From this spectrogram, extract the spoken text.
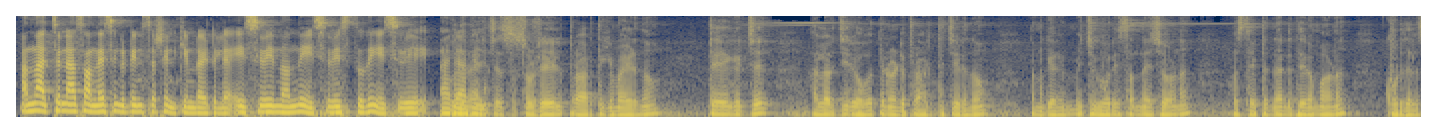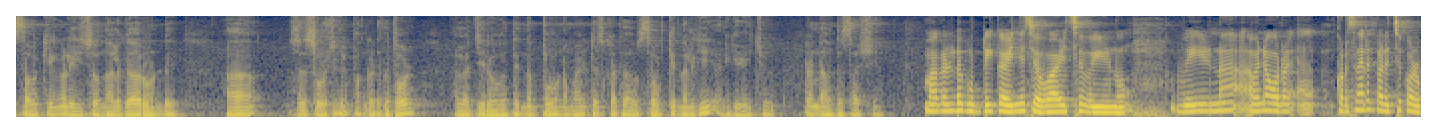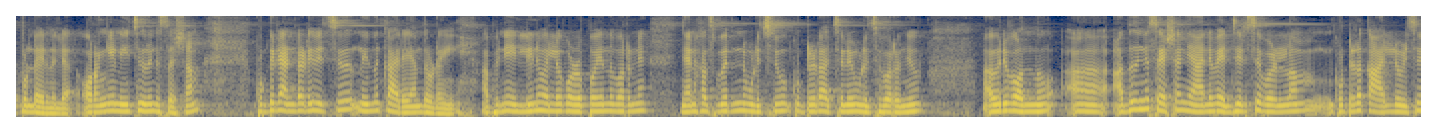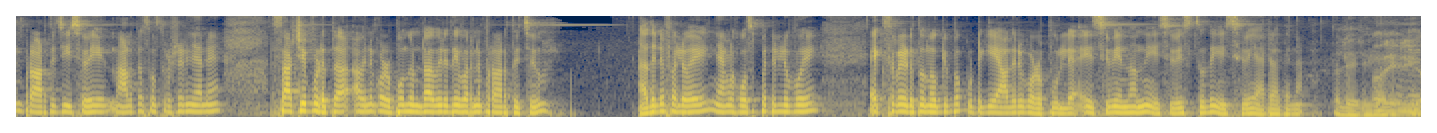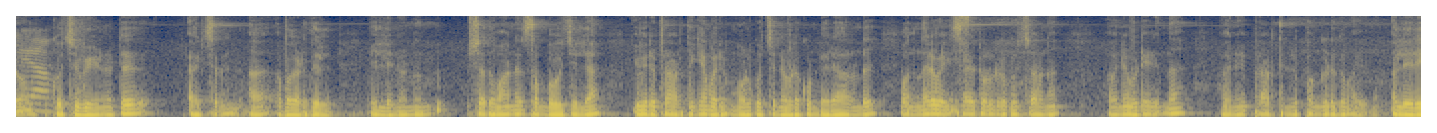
അന്ന് അച്ഛൻ ആ സന്ദേശം കിട്ടിയതിന് ശേഷം എനിക്ക് ഉണ്ടായിട്ടില്ല യേശുവെ നന്ദി. യേശുവെ സ്തുതി. യേശുവെ ആരാധന. ശുശ്രൂഷയിൽ പ്രാർത്ഥിക്കുമായിരുന്നു. പ്രത്യേകിച്ച് അലർജി രോഗത്തിന് വേണ്ടി പ്രാർത്ഥിച്ചിരുന്നു. നമുക്ക് ഒരുമിച്ച് കോരി സന്ദേശമാണ്. ഹസ്തപ്പിന്റെ ദിനമാണ്. കൂടുതൽ സൗഖ്യങ്ങൾ ഈശോ നൽകാറുണ്ട്. ആ ശുശ്രൂഷയിൽ പങ്കെടുത്തപ്പോൾ അലർജി രോഗത്തിൽ നിന്ന് പൂർണമായിട്ട് കർത്താവ് സൗഖ്യം നൽകി അനുഗ്രഹിച്ചു. രണ്ടാമത്തെ സാക്ഷ്യം. മകളുടെ കുട്ടി കഴിഞ്ഞ ചൊവ്വാഴ്ച വീണു. വീണ അവൻ ഉറ കുറച്ച് നേരം കളിച്ച് കുഴപ്പമുണ്ടായിരുന്നില്ല. ഉറങ്ങി എണീച്ചതിന് ശേഷം കുട്ടി രണ്ടടി വെച്ച് നിന്ന് കരയാൻ തുടങ്ങി. അപ്പം ഇനി എല്ലിന് വല്ല കുഴപ്പമെന്ന് പറഞ്ഞ് ഞാൻ ഹസ്ബൻഡിനെ വിളിച്ചു കുട്ടിയുടെ അച്ഛനെ വിളിച്ച് പറഞ്ഞു. അവർ വന്നു. അതിന് ശേഷം ഞാൻ വെഞ്ചരിച്ച് വെള്ളം കുട്ടിയുടെ കാലിലൊഴിച്ച് പ്രാർത്ഥിച്ച് ഈശോയെ നാളത്തെ ശുശ്രൂഷയിൽ ഞാൻ സാക്ഷ്യപ്പെടുത്തുക അവന് കുഴപ്പമൊന്നും ഉണ്ടാവരുതേ പറഞ്ഞ് പ്രാർത്ഥിച്ചു. അതിന്റെ ഫലമായി ഞങ്ങൾ ഹോസ്പിറ്റലിൽ പോയി. എക്സ്റേ എടുത്ത് നോക്കിയപ്പോൾ കുട്ടിക്ക് യാതൊരു കുഴപ്പമില്ല യേശുവെ നന്ദി. യേശുവെ സ്തുതി. യേശുവെ ആരാധന. കൊച്ചു വീണിട്ട് ആക്സിഡന്റ് അപകടത്തിൽ ഇല്ലെന്നൊന്നും ശതമാനം സംഭവിച്ചില്ല. ഇവർ പ്രാർത്ഥിക്കാൻ വരുമ്പോൾ കൊച്ചിനെ ഇവിടെ കൊണ്ടുവരാറുണ്ട്. ഒന്നര വയസ്സായിട്ടുള്ളൊരു കൊച്ചാണ്. അവനിവിടെ ഇരുന്ന് അവന് പ്രാർത്ഥനയിൽ പങ്കെടുക്കുമായിരുന്നു. അല്ലേ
